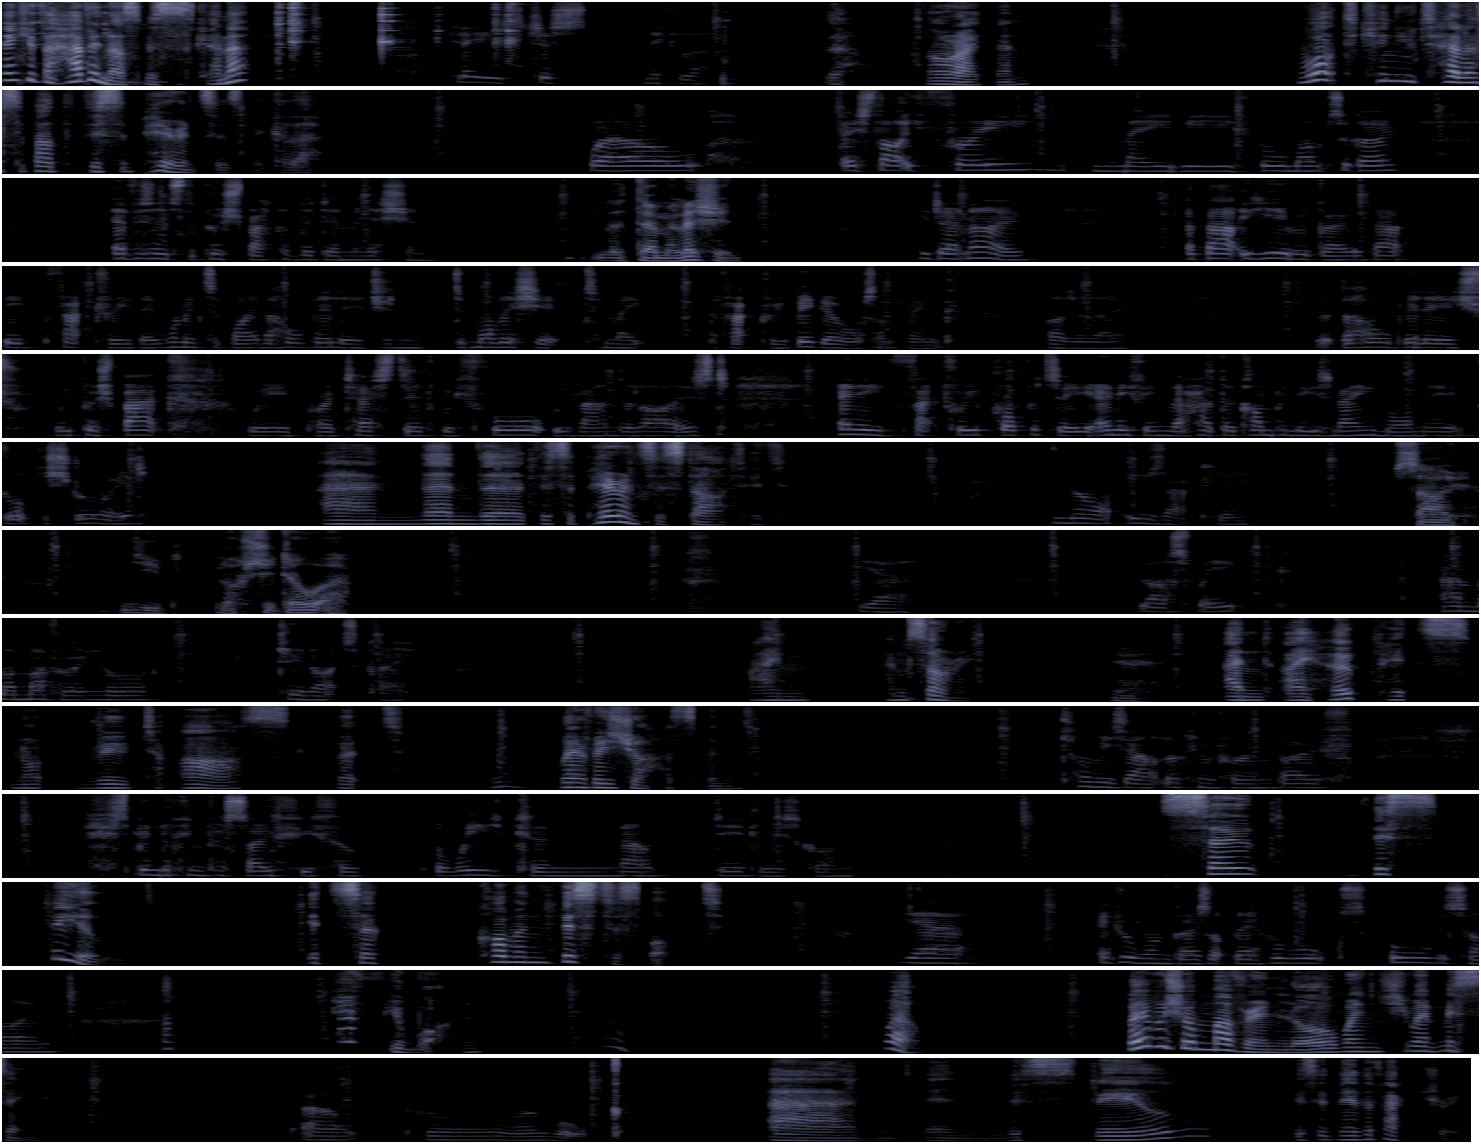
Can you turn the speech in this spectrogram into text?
Thank you for having us, Mrs. Kenner. Please, just Nicola. All right then. What can you tell us about the disappearances, Nicola? Well, they started three, maybe four months ago. Ever since the pushback of the demolition. The demolition. You don't know? About a year ago, that big factory, they wanted to buy the whole village and demolish it to make the factory bigger or something. I don't know. But the whole village, we pushed back, we protested, we fought, we vandalised. Any factory property, anything that had the company's name on it, got destroyed. And then the disappearances started. Not exactly. So, you lost your daughter. Yeah. Last week. And my mother in law two nights ago. I'm I'm sorry. Yeah. And I hope it's not rude to ask, but where is your husband? Tommy's out looking for them both. He's been looking for Sophie for a week, and now Deirdre's gone. So, this field, it's a common visitor spot. Yeah, everyone goes up there for walks all the time. Everyone? Hmm. Well, where was your mother in law when she went missing? Out for a walk. And in this field, is it near the factory?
